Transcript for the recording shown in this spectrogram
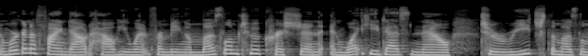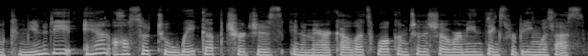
And we're going to find out how he went from being a Muslim to a Christian and what he does now to reach the Muslim community and also to wake up churches in America. Let's welcome to the show, Ramin. Thanks for being with us.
